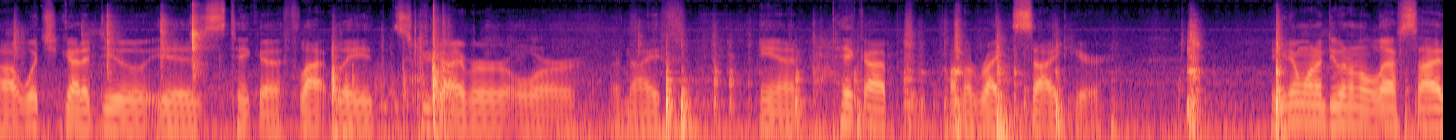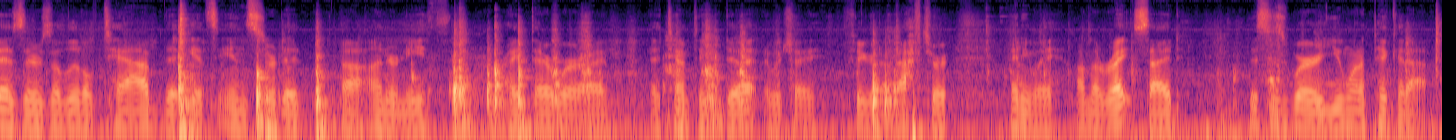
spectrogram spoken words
uh, what you got to do is take a flat blade screwdriver or a knife and pick up on the right side here. You don't want to do it on the left side as there's a little tab that gets inserted uh, underneath right there where I'm attempting to do it, which I figured out after. Anyway, on the right side, this is where you want to pick it up.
